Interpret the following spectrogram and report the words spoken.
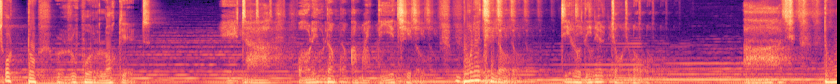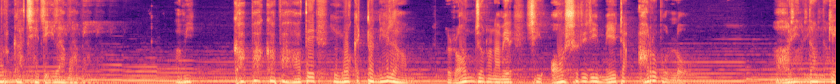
ছোট্ট রূপোর লকেট। এটা অরিন্দম আমায় দিয়েছিল, বলেছিল চিরদিনের জন্য। আজ তোর কাছে দিলাম আমি। আমি কাপা কাপা হাতে লকেটটা নিলাম। রঞ্জনা নামের সেই অশরীরী মেয়েটা আরও বলল অরিন্দমকে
